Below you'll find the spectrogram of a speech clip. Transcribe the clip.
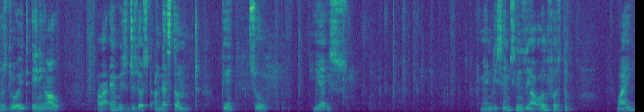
just draw it anyhow. Our aim is just understand okay? So here is remain the same since they are all positive. Y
